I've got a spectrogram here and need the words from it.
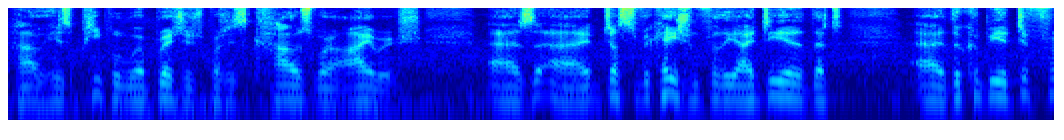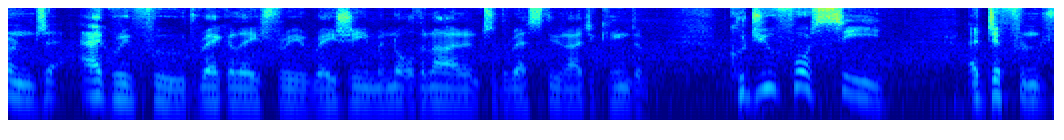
how his people were British but his cows were Irish, as uh, justification for the idea that uh, there could be a different agri-food regulatory regime in Northern Ireland to the rest of the United Kingdom. Could you foresee a different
